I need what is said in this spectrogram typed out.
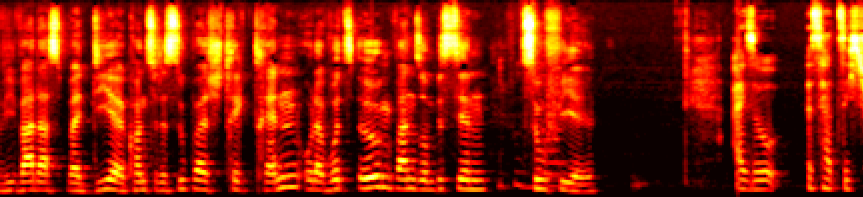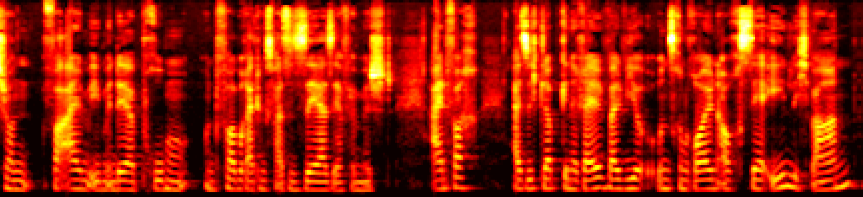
wie war das bei dir? Konntest du das super strikt trennen oder wurde es irgendwann so ein bisschen zu viel? Also es hat sich schon vor allem eben in der Proben- und Vorbereitungsphase sehr, sehr vermischt. Einfach, also ich glaube generell, weil wir unseren Rollen auch sehr ähnlich waren,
